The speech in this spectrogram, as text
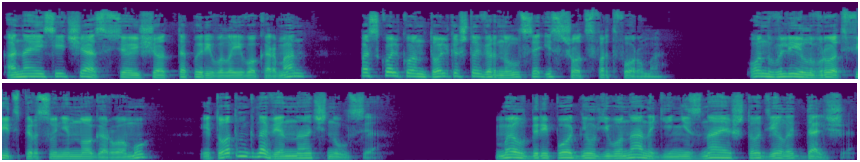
Она и сейчас все еще оттопыривала его карман, поскольку он только что вернулся из Шотсфорд-форума. Он влил в рот Фитцперсу немного рому, и тот мгновенно очнулся. Мелбери поднял его на ноги, не зная, что делать дальше.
